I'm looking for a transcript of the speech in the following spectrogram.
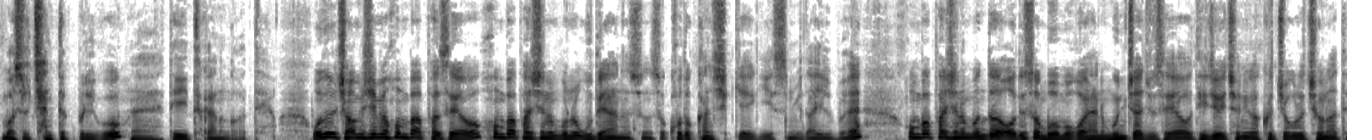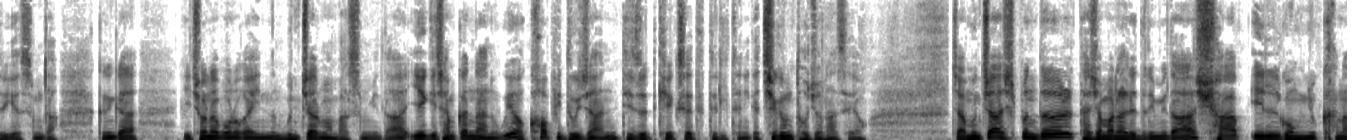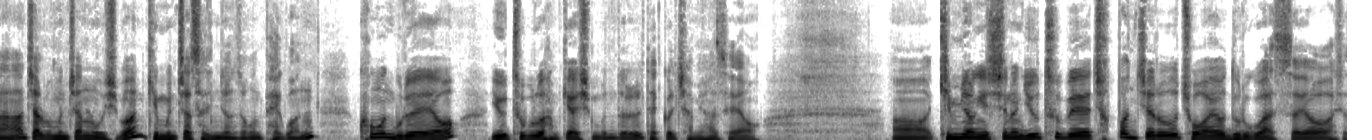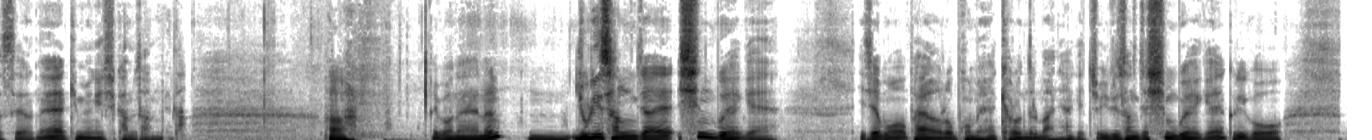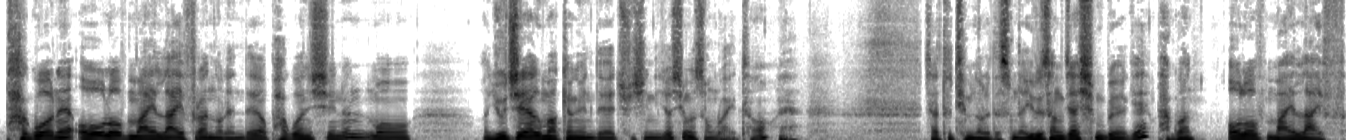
멋을 잔뜩 부리고 네, 데이트 가는 것 같아요. 오늘 점심에 혼밥 하세요. 혼밥 하시는 분을 우대하는 순서 고독한 식객이 있습니다. 일부에. 혼밥 하시는 분들 어디서 뭐 먹어야 하는 문자 주세요. DJ 천이가 그쪽으로 전화 드리겠습니다. 그러니까 이 전화번호가 있는 문자로만 받습니다. 얘기 잠깐 나누고요. 커피 두 잔, 디저트 케이크 세트 드릴 테니까 지금 도전하세요. 자, 문자 하실 분들 다시 한번 알려드립니다. 샵 1061, 짧은 문자는 50원, 긴 문자 사진 전송은 100원, 콩은 무료예요. 유튜브로 함께 하신 분들 댓글 참여하세요. 어, 김명희 씨는 유튜브에 첫 번째로 좋아요 누르고 왔어요. 하셨어요. 네, 김명희 씨 감사합니다. 아, 이번에는, 음, 유리상자의 신부에게. 이제 뭐, 바야흐로 봄에 결혼들 많이 하겠죠. 유리상자 신부에게. 그리고 박원의 All of My Life라는 노래인데요. 박원 씨는 뭐, 유재하 음악 경연대 출신이죠. 싱어송라이터. 네. 자, 두 팀 노래 듣습니다. 유리상자 신부에게 박원 All of My Life.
